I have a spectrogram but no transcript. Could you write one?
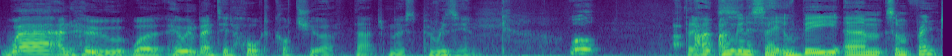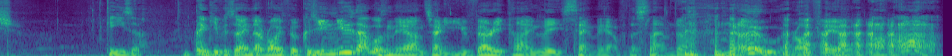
where and who were who invented haute couture, that most Parisian well, thing? I, I'm going to say it would be um, some French geezer. Thank you for saying that, Royfield, because you knew that wasn't the answer, and you very kindly set me up for the slam dunk. no, Royfield. Aha.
